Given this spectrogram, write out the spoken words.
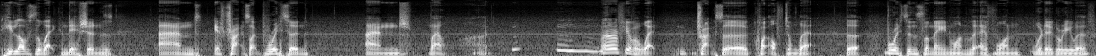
he loves the wet conditions, and if tracks like Britain and, well, I, mm, there are a few other wet tracks that are quite often wet, but Britain's the main one that everyone would agree with.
